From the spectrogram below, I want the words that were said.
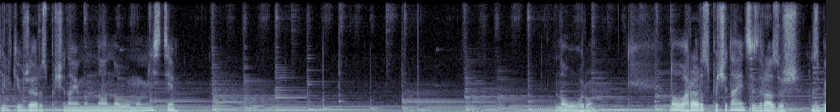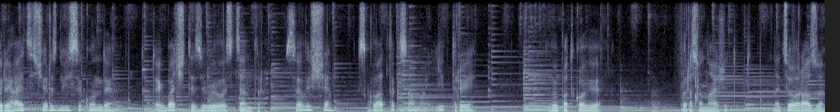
тільки вже розпочинаємо на новому місці. Нову гру. Нова гра розпочинається, зразу ж зберігається через 2 секунди. Тобто, як бачите, з'явилось центр селища, склад так само і три випадкові персонажі. Тобто, на цього разу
